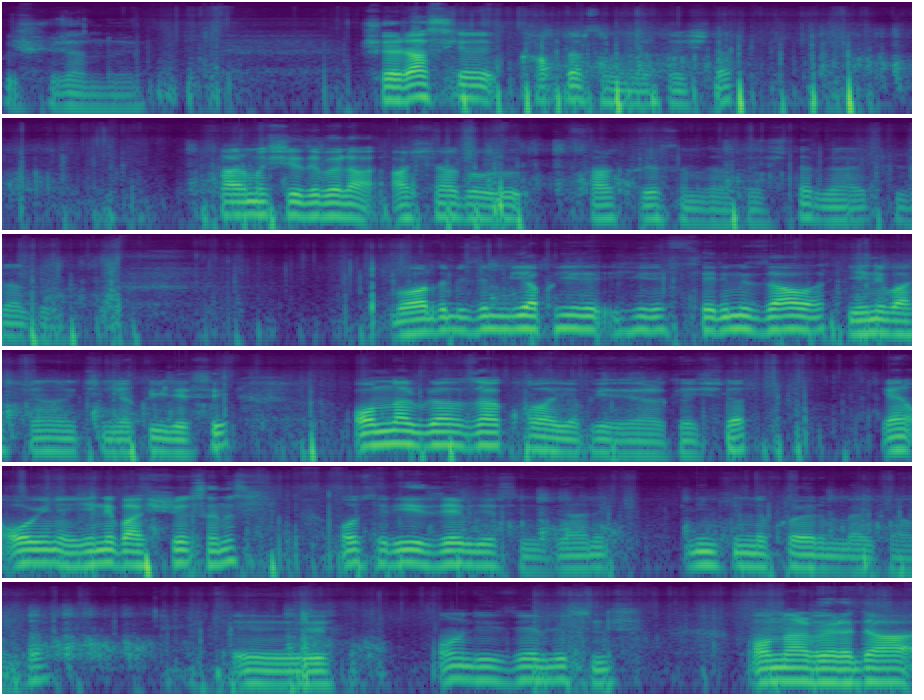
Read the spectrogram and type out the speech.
Huş güzel duruyor. Şöyle rastgele kaplarsanız arkadaşlar. Sarmaşığı da böyle aşağı doğru sarkırırsanız arkadaşlar gayet güzel duruyor. Bu arada bizim bir yapı hile- hilesi serimiz daha var. Yeni başlayanlar için yapı hilesi. Onlar biraz daha kolay yapı arkadaşlar. Yani oyuna yeni başlıyorsanız o seriyi izleyebilirsiniz. Yani linkini de koyarım belki altta. Ee, onu da izleyebilirsiniz. Onlar böyle daha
